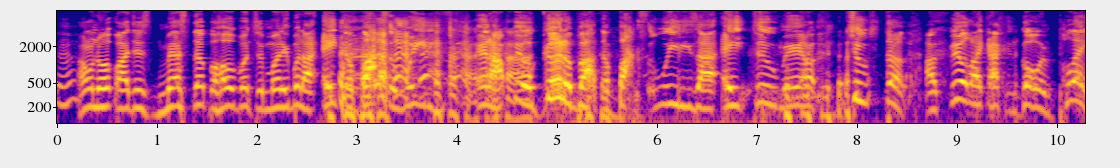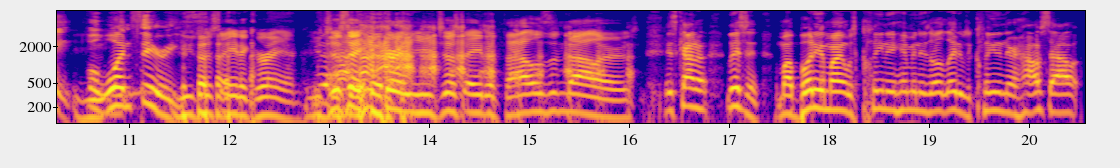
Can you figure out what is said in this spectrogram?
I don't know if I just messed up a whole bunch of money, but I ate the box of Wheaties, and I feel good about the box of Wheaties I ate too, man. I'm juiced up. I feel like I can go and play for one series. You just ate a grand. You just ate a grand. You just ate a thousand dollars. It's kind of listen. My buddy of mine was cleaning. Him and his old lady was cleaning their house out,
